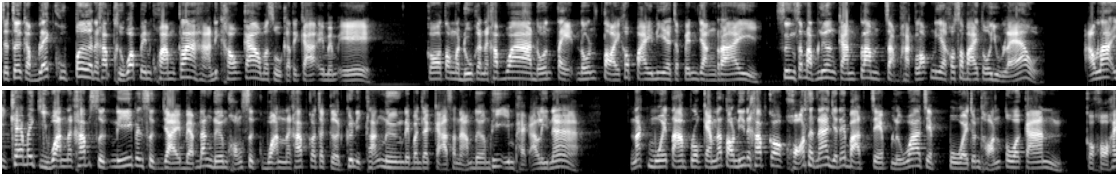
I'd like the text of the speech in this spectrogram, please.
จะเจอกับเบ k กคูเปอร์นะครับ ถือว่าเป็นความกล้าหาญที่เขาก้าวมาสู่กติกา MMA ก็ต้องมาดูกันนะครับว่าโดนเตะโดนต่อยเข้าไปเนี่ยจะเป็นอย่างไร ซึ่งสำหรับเรื่องการปล้ำจับหักล็อกเนี่ยเขาสบายตัวอยู่แล้ว เอาล่ะอีกแค่ไม่กี่วันนะครับศึกนี้เป็นศึกใหญ่แบบดั้งเดิมของศึกวันนะครับก็จะเกิดขึ้นอีกครั้งหนึ่งในบรรยากาศสนามเดิมที่ Impact Arena นักมวยตามโปรแกรมณตอนนี้นะครับก็ขอเถอะนะอย่าได้บาดเจ็บ หรือว่าเจ็บป่วยจนถอนตัวกัน ก็ขอให้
